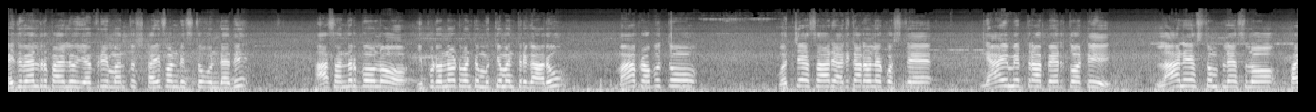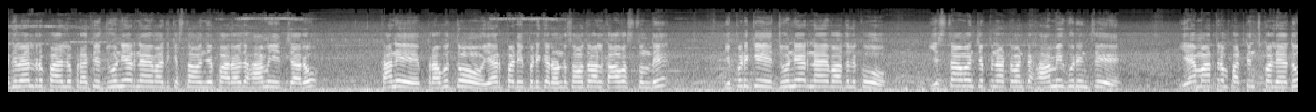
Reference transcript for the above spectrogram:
ఐదు వేల రూపాయలు ఎవ్రీ మంత్ స్టైఫండ్ ఇస్తూ ఉండేది. ఆ సందర్భంలో ఇప్పుడున్నటువంటి ముఖ్యమంత్రి గారు మా ప్రభుత్వం వచ్చేసారి అధికారంలోకి వస్తే న్యాయమిత్ర పేరుతోటి లానేస్తం ప్లేస్లో పదివేల రూపాయలు ప్రతి జూనియర్ న్యాయవాదికి ఇస్తామని చెప్పి ఆ రోజు హామీ ఇచ్చారు. కానీ ప్రభుత్వం ఏర్పడి ఇప్పటికి రెండు సంవత్సరాలు కావస్తుంది. ఇప్పటికీ జూనియర్ న్యాయవాదులకు ఇస్తామని చెప్పినటువంటి హామీ గురించి ఏమాత్రం పట్టించుకోలేదు.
